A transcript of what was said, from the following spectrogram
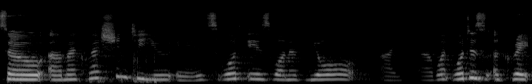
So uh, my question to you is: What is one of your uh, what, what is a great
